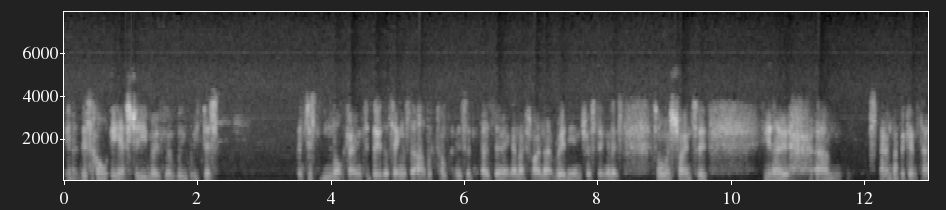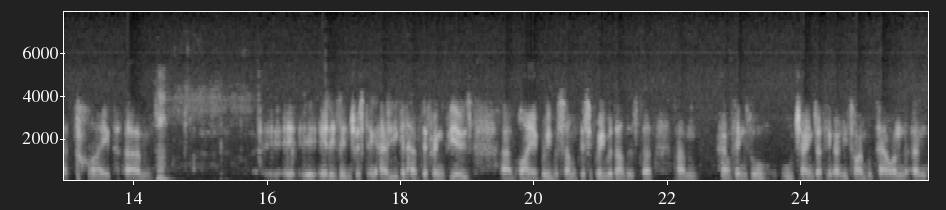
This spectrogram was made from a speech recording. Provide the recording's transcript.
you know, this whole ESG movement. We, we just are just not going to do the things that other companies are, are doing, and I find that really interesting. And it's it's almost trying to, you know, um, stand up against that tide. Um, hmm it, it is interesting how you can have differing views. Um, I agree with some, disagree with others, but um, how things will, will change, I think only time will tell. And, and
